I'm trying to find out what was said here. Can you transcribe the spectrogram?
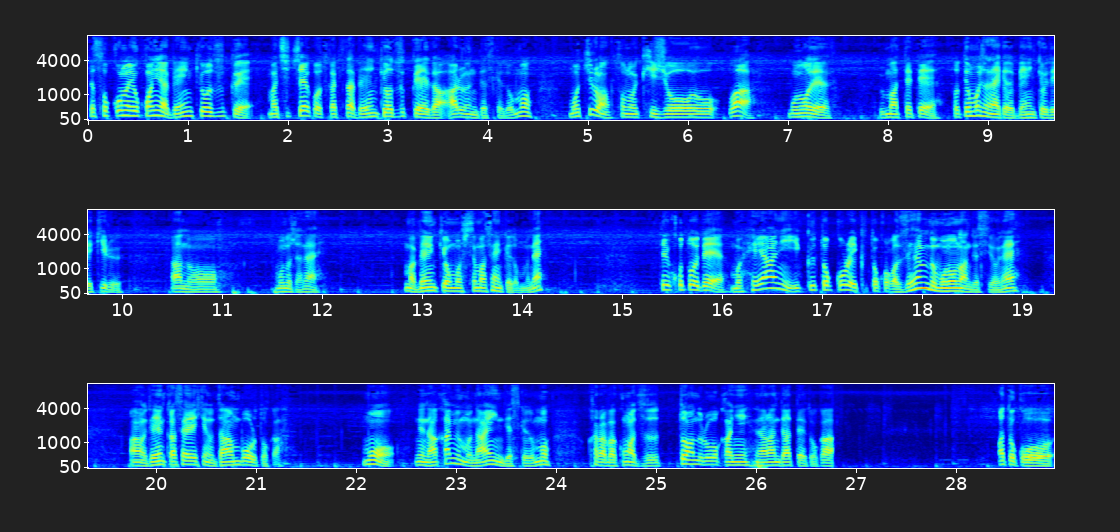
でそこの横には勉強机、まあ、ちっちゃい子を使ってた勉強机があるんですけどももちろんその机上は物で埋まっててとてもじゃないけど勉強できるあの、ものじゃない。まあ勉強もしてませんけどもね。ということでもう部屋に行くところ行くところが全部物なんですよね。あの電化製品の段ボールとか。もうね中身もないんですけども空箱がずっとあの廊下に並んであったりとかあとこ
